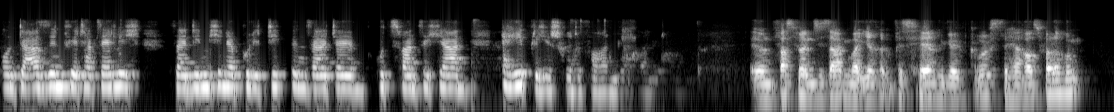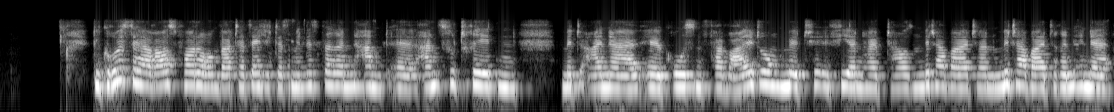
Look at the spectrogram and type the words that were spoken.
Und da sind wir tatsächlich, seitdem ich in der Politik bin, seit äh, gut 20 Jahren, erhebliche Schritte vorangekommen. Und was würden Sie sagen, war Ihre bisherige größte Herausforderung? Die größte Herausforderung war tatsächlich, das Ministerinnenamt äh, anzutreten mit einer äh, großen Verwaltung mit äh, viereinhalbtausend Mitarbeitern und Mitarbeiterinnen in der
